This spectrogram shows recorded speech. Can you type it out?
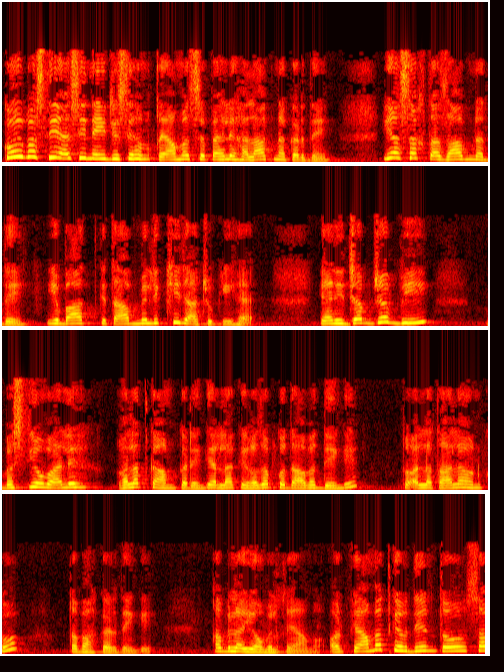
کوئی بستی ایسی نہیں جسے ہم قیامت سے پہلے ہلاک نہ کر دیں۔ یا سخت عذاب نہ دیں، یہ بات کتاب میں لکھی جا چکی ہے۔ یعنی جب جب بھی بستیوں والے غلط کام کریں گے، اللہ کے غزب کو دعوت دیں گے، تو اللہ تعالیٰ ان کو تباہ کر دیں گے۔ قبل یوم القیام اور قیامت کے دن تو سب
